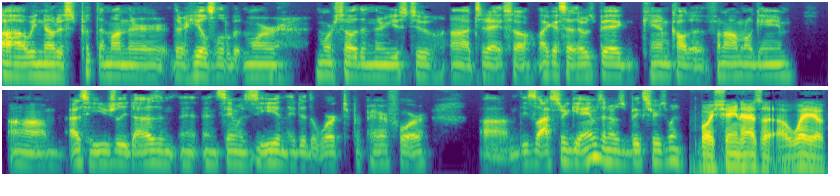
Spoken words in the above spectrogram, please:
uh, we noticed put them on their, their heels a little bit more, more so than they're used to, uh, today. So like I said, it was big. Cam called a phenomenal game, um, as he usually does. And, and, and same with Z and they did the work to prepare for, um, these last three games, and it was a big series win. Boy, Shane has a, a way of,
